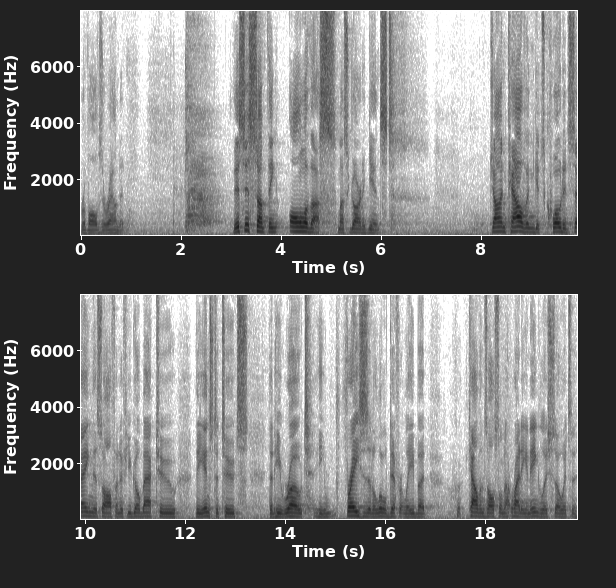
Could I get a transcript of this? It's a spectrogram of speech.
revolves around it. This is something all of us must guard against. John Calvin gets quoted saying this often. If you go back to the Institutes that he wrote, he phrases it a little differently, but Calvin's also not writing in English, so it's a,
